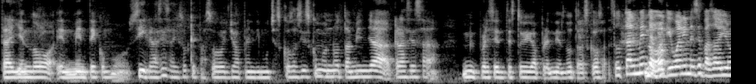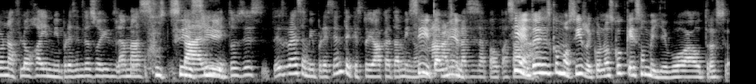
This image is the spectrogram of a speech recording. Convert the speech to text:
trayendo en mente como, sí, gracias a eso que pasó yo aprendí muchas cosas y es como, no, también ya gracias a mi presente estoy aprendiendo otras cosas. Totalmente, porque igual en ese pasado yo era una floja y en mi presente soy la más tal y entonces es gracias a mi presente que estoy acá también, ¿no? Sí, también. Gracias a Pau pasada. Sí, entonces es como sí, reconozco que eso me llevó a otras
